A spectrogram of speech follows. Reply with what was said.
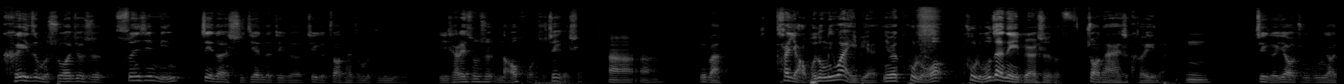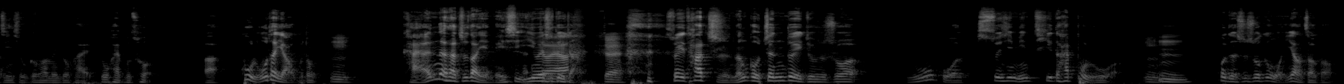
可以这么说，就是孙兴民这段时间的这个这个状态这么低迷，理查利松是恼火是这个事儿，啊啊对吧？他咬不动另外一边，因为库罗库卢在那边是状态还是可以的，嗯这个要助攻要进球各方面都还都还不错啊。库卢他咬不动，嗯，凯恩呢他知道也没戏，因为是队长，对，所以他只能够针对就是说，如果孙兴民踢的还不如我，嗯嗯或者是说跟我一样糟糕，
